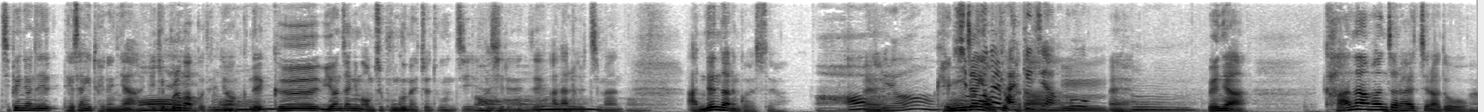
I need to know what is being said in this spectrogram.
집행정지 대상이 되느냐 이렇게 어. 물어봤거든요. 네. 근데 그 위원장님 엄청 궁금했죠 누군지 사실은 어. 이제 안 알려줬지만 어. 안 된다는 거였어요. 아 네. 그래요. 굉장히 신분을 엄격하다. 밝히지 않고. 음. 네. 음. 왜냐 간암 환자를 할지라도 어,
